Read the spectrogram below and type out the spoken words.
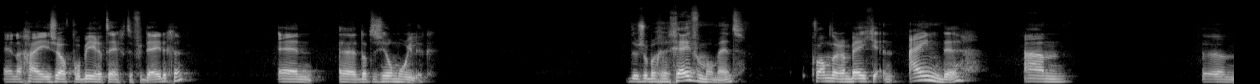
En dan ga je jezelf proberen tegen te verdedigen. En dat is heel moeilijk. Dus op een gegeven moment kwam er een beetje een einde aan ehm,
